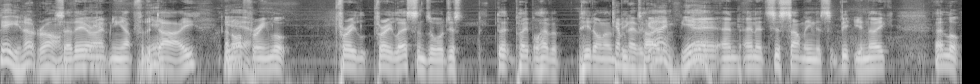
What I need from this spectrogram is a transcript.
Yeah, you're not wrong. So they're Yeah. opening up for the Yeah. day and Yeah. offering look free free lessons or just that people have a hit on a Come big have a game, yeah. and and it's just something that's a bit unique. And look,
